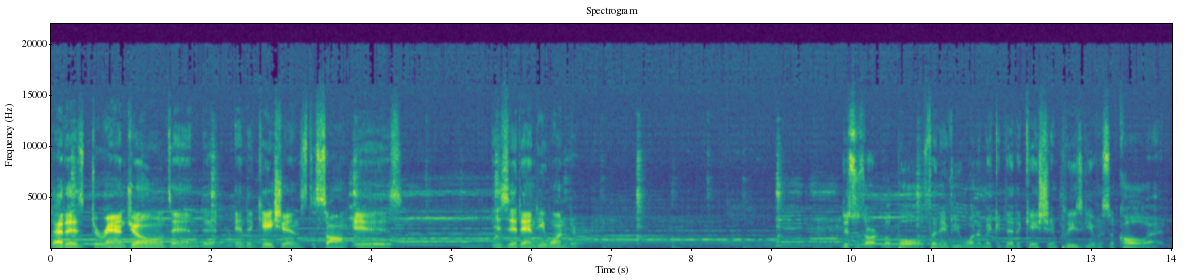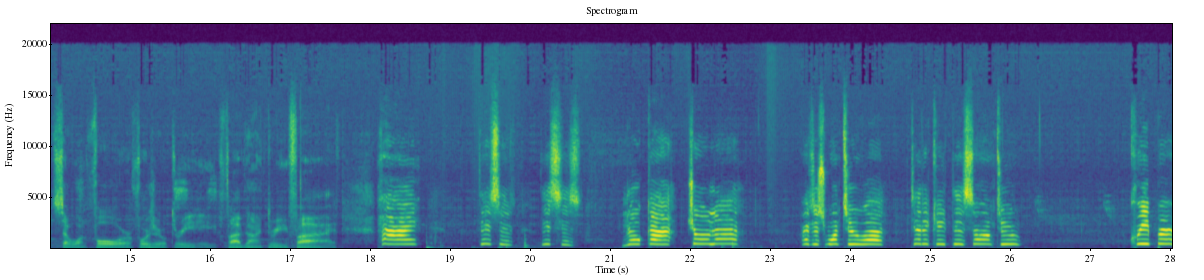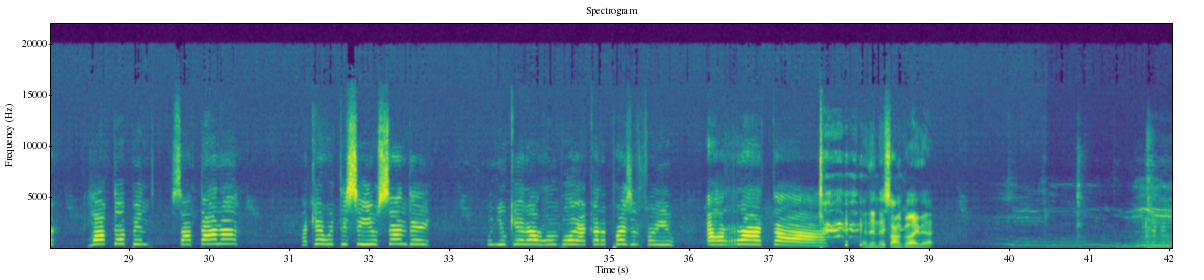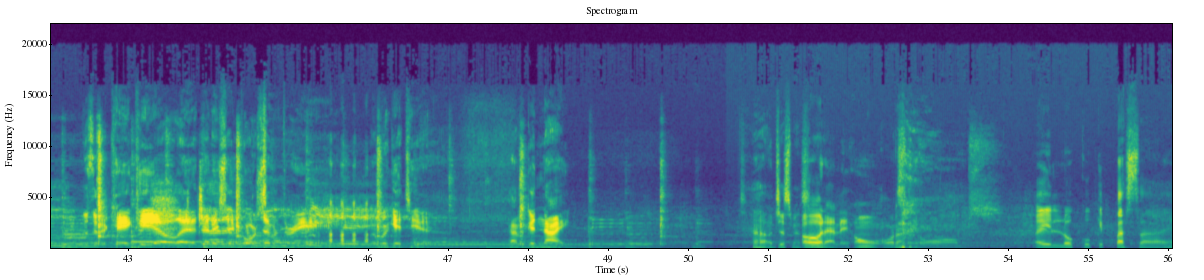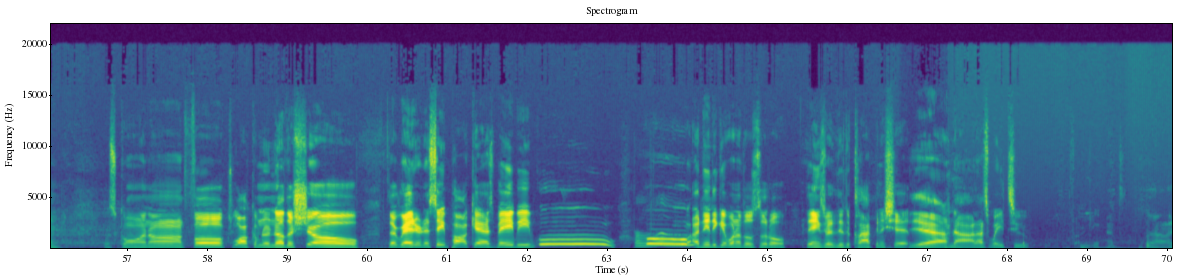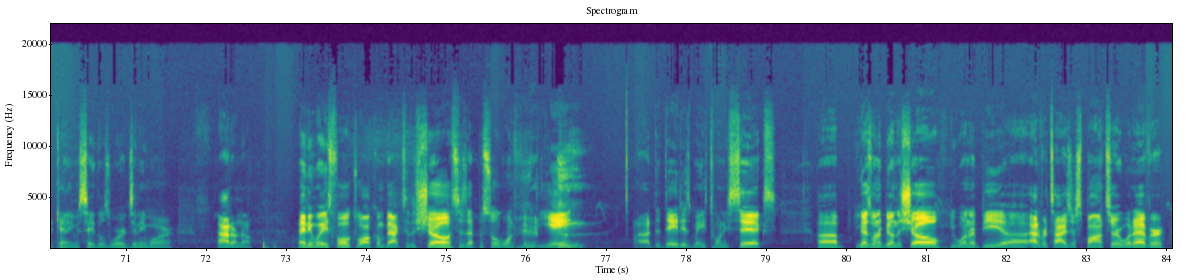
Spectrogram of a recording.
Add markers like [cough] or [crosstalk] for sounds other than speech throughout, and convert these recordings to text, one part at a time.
That is Durand Jones and the Indications. The song is Is It Any Wonder? This is Art Laboe. If any of you want to make a dedication, please give us a call at 714 403 5935. Hi, this is this is Loca Chola. I just want to uh, dedicate this song to Creeper locked up in Santana. I can't wait to see you Sunday. When you get out, homeboy, I got a present for you. A rata. [laughs] and then the song go like that. Listen to KKLN 96473. And we'll get to you. Have a good night. [laughs] Just messing. Órale, Holmes. Órale, Holmes. Hey, loco, ¿qué pasa, eh? What's going on, folks? Welcome to another show. The Raider to Saint podcast, baby. Woo! Woo! I need to get one of those little things where they do the clapping and shit. Yeah. Nah, that's way too fucking. Uh, I can't even say those words anymore. I don't know. Anyways, folks, welcome back to the show. This is episode 158. [clears throat] uh, the date is May 26. Uh, you guys want to be on the show? You want to be uh, advertiser, sponsor, whatever?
